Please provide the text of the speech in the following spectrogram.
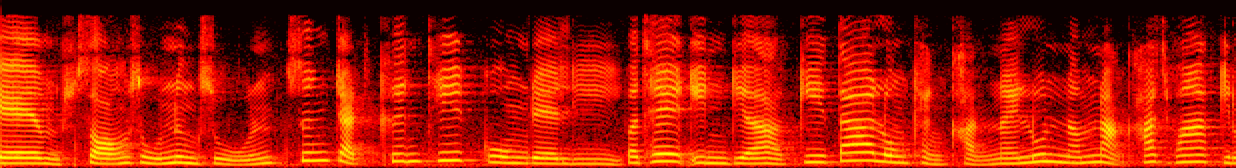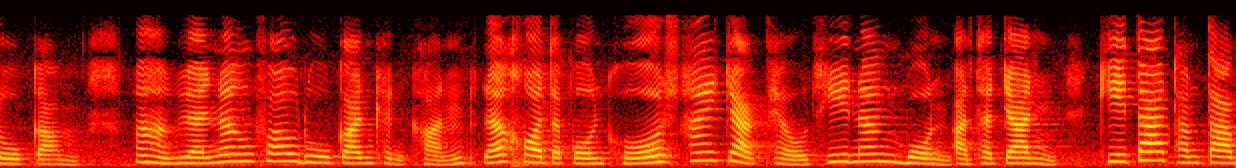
Games 2010 ซึ่งจัดขึ้นที่กรุงเดลี ประเทศอินเดีย กีตาร์ลงแข่งขันในรุ่นน้ำหนัก 55 กิโลกรัม มหาวิทยาลัยนั่งเฝ้าดูการแข่งขัน และคอยตะโกนโค้ชให้จากแถวที่นั่งบน อัศจรรย์ กีตาร์ทำตาม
